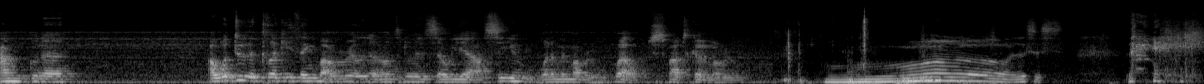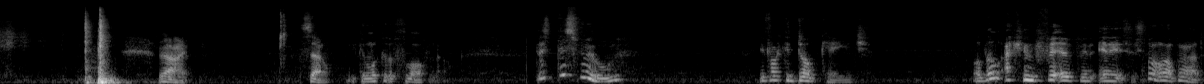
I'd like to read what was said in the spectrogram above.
I'm gonna I would do the clicky thing, but I really don't know how to do it. So yeah, I'll see you when I'm in my room. Well, just about to go in my room. Whoa, this is right. So you can look at the floor for now. This this room is like a dog cage. Although I can fit everything in it, it's not that bad.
